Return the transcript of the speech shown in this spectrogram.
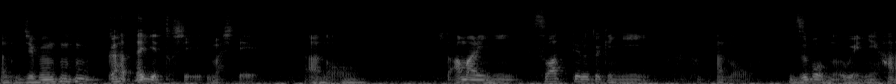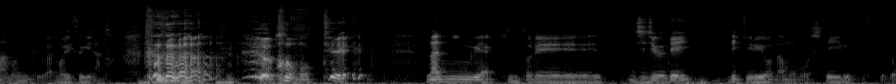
あの自分が ダイエットしていましてあの、ちょっとあまりに座ってる時にあのズボンの上に腹の肉が乗りすぎだと 思ってランニングや筋トレ自重でできるようなものをしているんですけど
